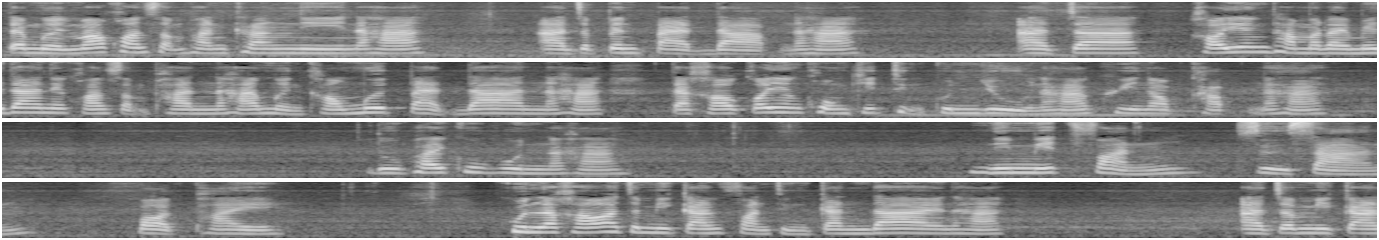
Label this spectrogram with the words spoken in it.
แต่เหมือนว่าความสัมพันธ์ครั้งนี้นะคะ อาจจะเป็นแปดดาบนะคะ อาจจะเขายังทำอะไรไม่ได้ในความสัมพันธ์นะคะ เหมือนเขามืดแปดด้านนะคะ แต่เขาก็ยังคงคิดถึงคุณอยู่นะคะ Queen of Cup นะคะ ดูไพ่คู่บุญนะคะ นิมิตฝัน สื่อสาร ปลอดภัย คุณและเขาอาจจะมีการฝันถึงกันได้นะคะ อาจจะมีการ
